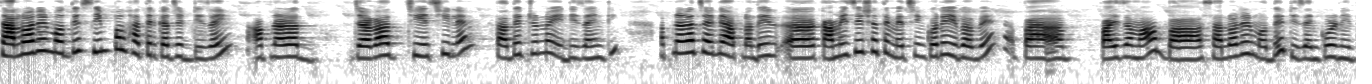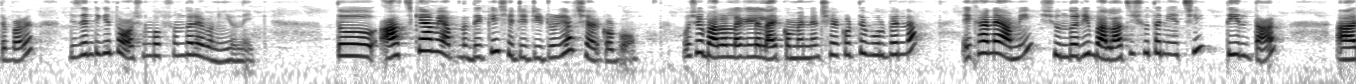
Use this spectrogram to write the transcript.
সালোয়ারের মধ্যে সিম্পল হাতের কাজের ডিজাইন আপনারা যারা চেয়েছিলেন তাদের জন্য এই ডিজাইনটি আপনারা চাইলে আপনাদের কামিজের সাথে ম্যাচিং করে এভাবে পায়জামা বা সালোয়ারের মধ্যে ডিজাইন করে নিতে পারেন। ডিজাইনটি কিন্তু অসম্ভব সুন্দর এবং ইউনিক তো আজকে আমি আপনাদেরকে সেটি টিউটোরিয়াল শেয়ার করব। অবশ্যই ভালো লাগলে লাইক কমেন্ট শেয়ার করতে ভুলবেন না। এখানে আমি সুন্দরী বালাচি সুতা নিয়েছি, তিন তার। আর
